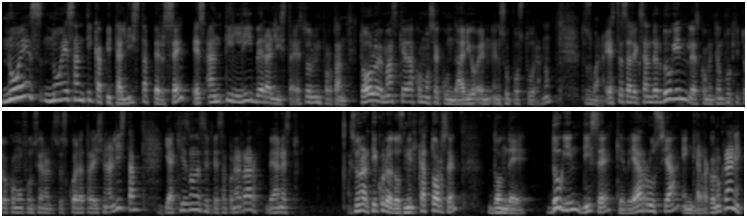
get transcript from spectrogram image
No es, no es anticapitalista per se, es antiliberalista, esto es lo importante. Todo lo demás queda como secundario en, su postura. Entonces, bueno, este es Alexander Dugin, les comenté un poquito de cómo funciona su escuela tradicionalista y aquí es donde se empieza a poner raro. Vean esto. Es un artículo de 2014 donde Dugin dice que ve a Rusia en guerra con Ucrania.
